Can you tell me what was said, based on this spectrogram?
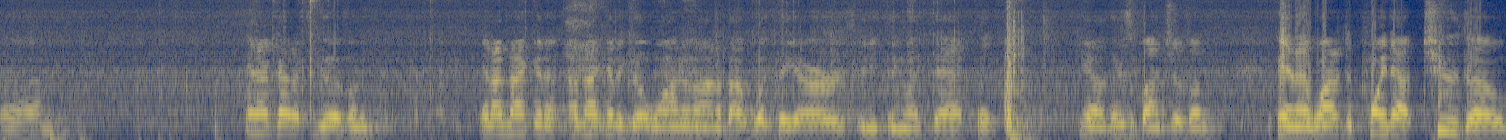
Um, and I've got a few of them and I'm not gonna, I'm not gonna go on and on about what they are or anything like that, but, you know, there's a bunch of them. And I wanted to point out too, though,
